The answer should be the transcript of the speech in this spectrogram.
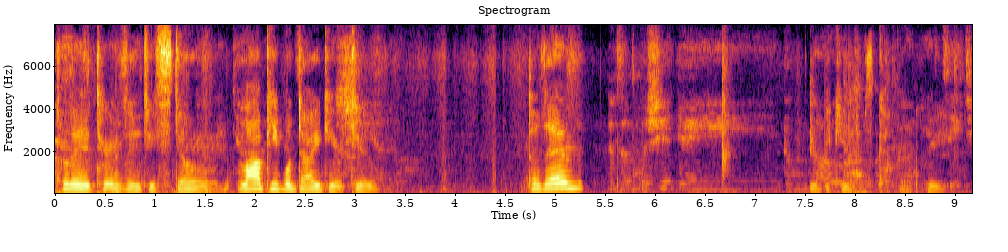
So then it turns into stone. A lot of people died here too. Till then, it became concrete.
